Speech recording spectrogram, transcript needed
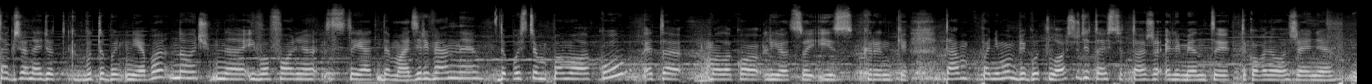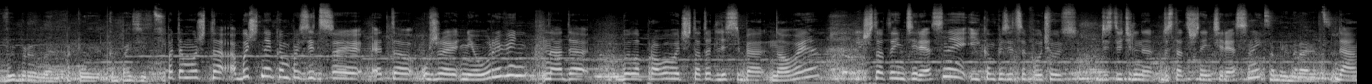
также она идет как будто бы небо, ночь. На его фоне стоят дома деревянные. Допустим, по молоку это молоко льется из крынки. Там по нему бегут лошади, то есть это тоже элементы такого наложения. Выбрала такую композицию? Потому что обычные композиции это уже не уровень, надо было пробовать что-то для себя новое, что-то интересное, и композиция получилась действительно достаточно интересной. Самой нравится? Да,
